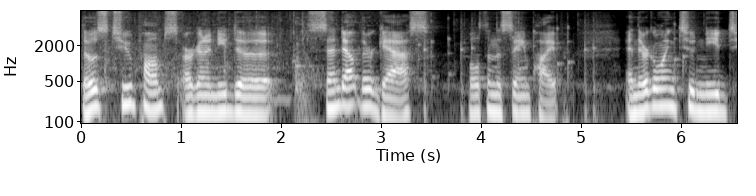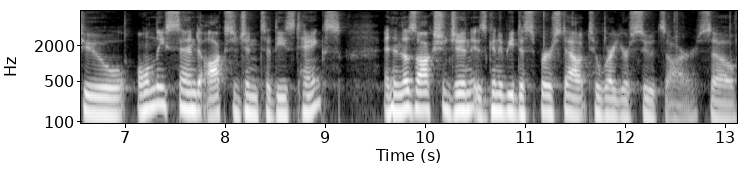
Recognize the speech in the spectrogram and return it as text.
Those two pumps are going to need to send out their gas, both in the same pipe, and they're going to need to only send oxygen to these tanks, and then those oxygen is going to be dispersed out to where your suits are. So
